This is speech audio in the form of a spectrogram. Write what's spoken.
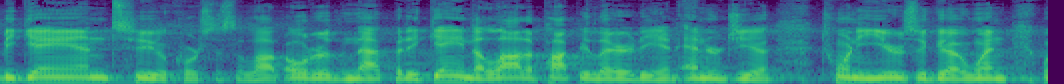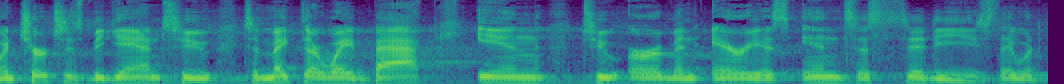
began to, of course, it's a lot older than that, but it gained a lot of popularity and energy uh, 20 years ago when, when churches began to, to make their way back into urban areas, into cities. They would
